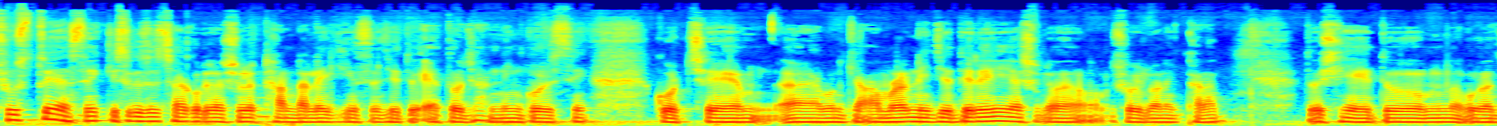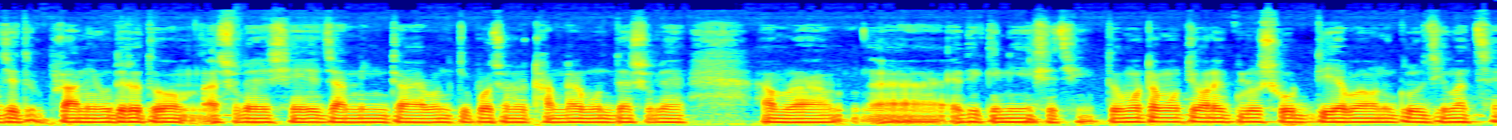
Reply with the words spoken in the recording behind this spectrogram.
সুস্থই আছে। কিছু কিছু ছাগলের আসলে ঠান্ডা লেগে গেছে, যেহেতু এত জার্নিং করেছি, করছে এমনকি আমরা নিজেদেরই আসলে শরীর অনেক খারাপ। তো সেহেতু ওরা যেহেতু প্রাণী, ওদেরও তো আসলে সেই জার্নিংটা, এমনকি প্রচণ্ড ঠান্ডার মধ্যে আসলে আমরা এদিকে নিয়ে এসেছি। তো মোটামুটি অনেকগুলো সর্দি এবং অনেকগুলো জিমাচ্ছে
